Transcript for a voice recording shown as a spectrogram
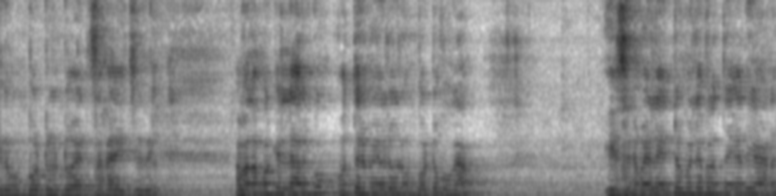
ഇത് മുമ്പോട്ട് കൊണ്ടുപോകാൻ സഹായിച്ചതിൽ. അപ്പോൾ നമുക്ക് എല്ലാവർക്കും ഒത്തൊരുമയോടുകൂടി മുമ്പോട്ട് പോകാം. ഈ സിനിമയിലെ ഏറ്റവും വലിയ പ്രത്യേകതയാണ്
